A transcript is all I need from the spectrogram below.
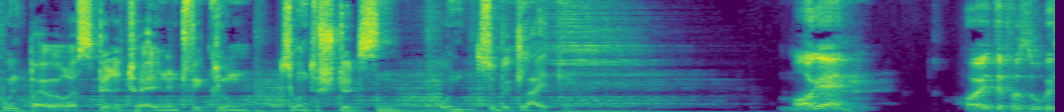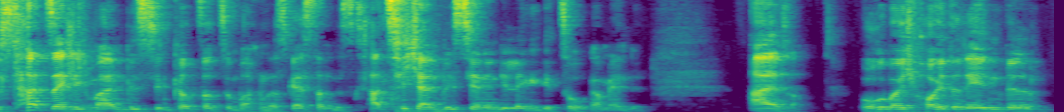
und bei eurer spirituellen Entwicklung zu unterstützen und zu begleiten. Morgen! Heute versuche ich es tatsächlich mal ein bisschen kürzer zu machen. Das gestern, das hat sich ein bisschen in die Länge gezogen am Ende. Also, worüber ich heute reden will,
